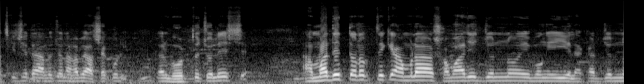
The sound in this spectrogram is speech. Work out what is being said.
আজকে সেটা আলোচনা হবে আশা করি কারণ ভোট তো চলে এসছে। আমাদের তরফ থেকে আমরা সমাজের জন্য এবং এই এলাকার জন্য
